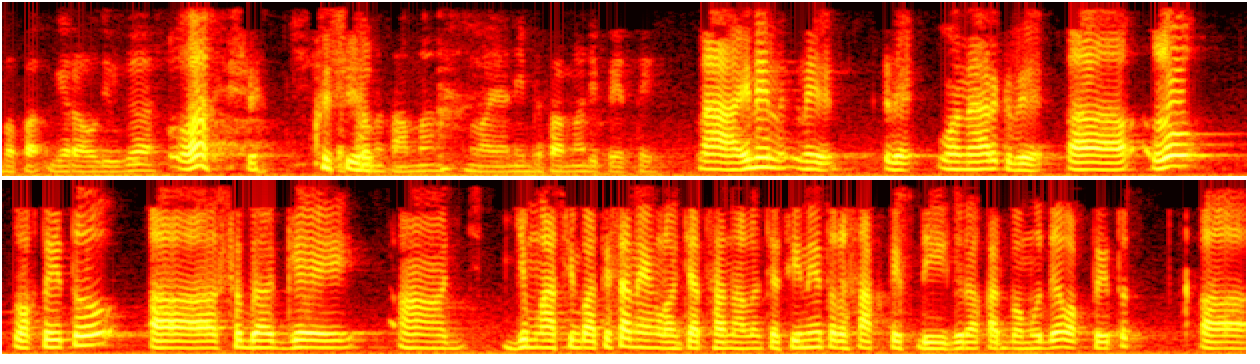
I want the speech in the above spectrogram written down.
Bapak Gerald juga. Wah, Sama-sama melayani bersama di PT. Nah, ini nih, menarik deh. Uh, lo waktu itu uh, sebagai uh, jemaat simpatisan yang loncat sana loncat sini terus aktif di gerakan pemuda waktu itu uh,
